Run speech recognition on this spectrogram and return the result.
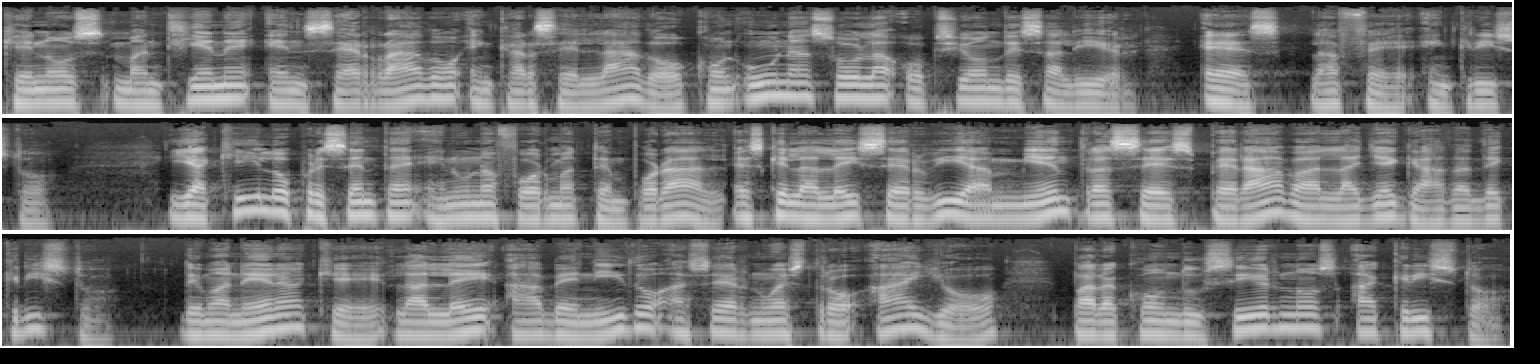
que nos mantiene encerrado, encarcelado, con una sola opción de salir, es la fe en Cristo. Y aquí lo presenta en una forma temporal, es que la ley servía mientras se esperaba la llegada de Cristo. De manera que la ley ha venido a ser nuestro ayo para conducirnos a Cristo.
